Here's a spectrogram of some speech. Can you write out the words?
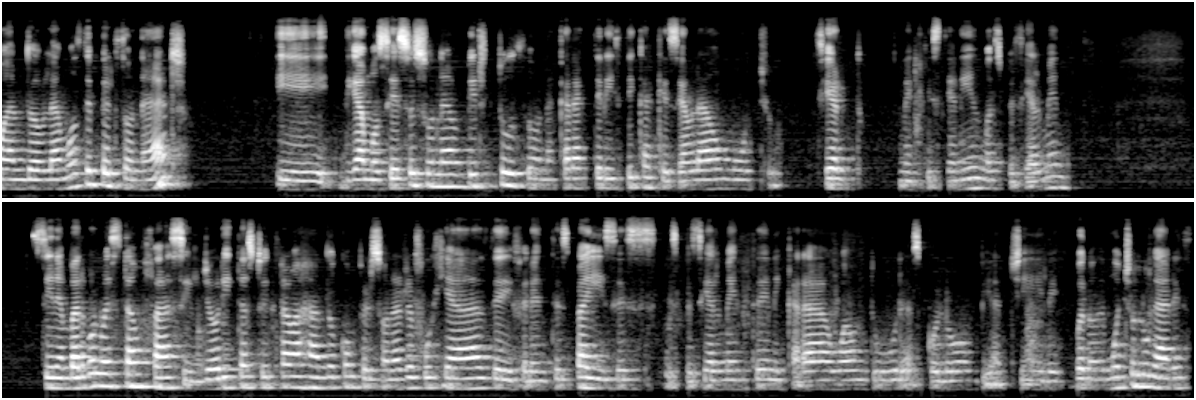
cuando hablamos de perdonar, eh, digamos, eso es una virtud, una característica que se ha hablado mucho, ¿cierto? En el cristianismo especialmente. Sin embargo, no es tan fácil. Yo ahorita estoy trabajando con personas refugiadas de diferentes países, especialmente de Nicaragua, Honduras, Colombia, Chile, bueno, de muchos lugares.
